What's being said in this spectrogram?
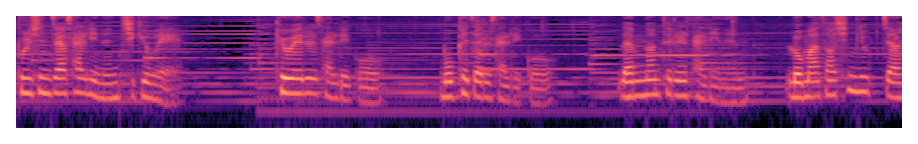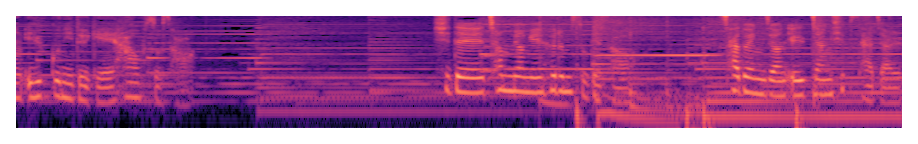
불신자 살리는 지교회 교회를 살리고 목회자를 살리고 랩넌트를 살리는 로마서 16장 일꾼이 되게 하옵소서 시대의 천명의 흐름 속에서 사도행전 1장 14절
